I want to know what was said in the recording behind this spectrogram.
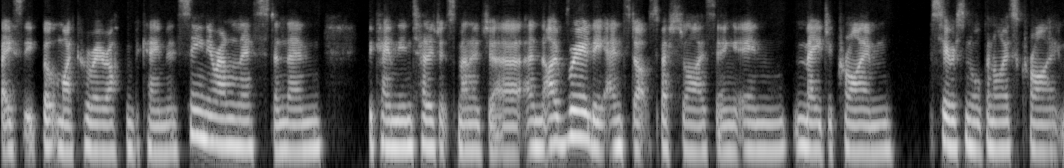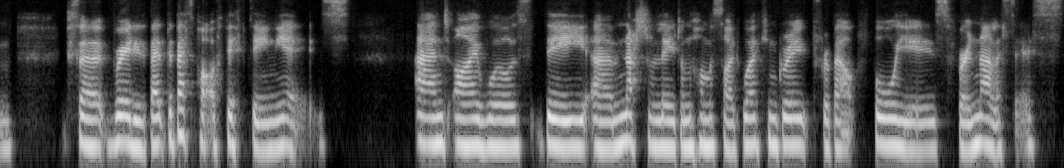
basically built my career up and became a senior analyst and then became the intelligence manager. And I really ended up specializing in major crime, serious and organized crime for really the, be- the best part of 15 years. and I was the um, national lead on the homicide working group for about four years for analysis.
